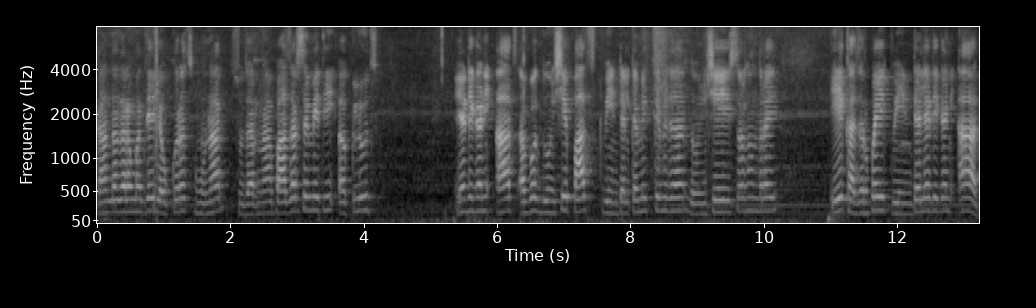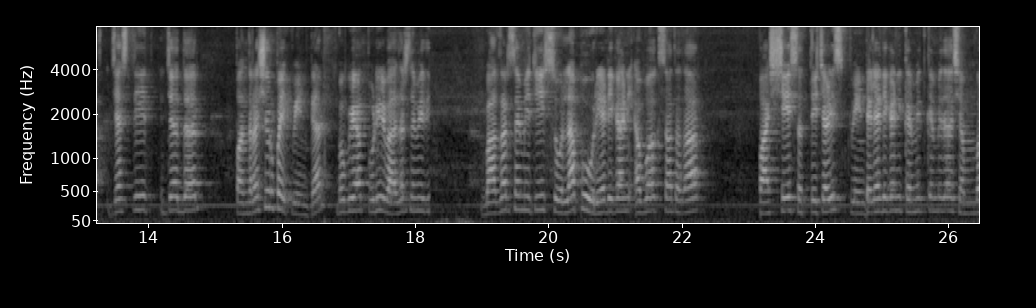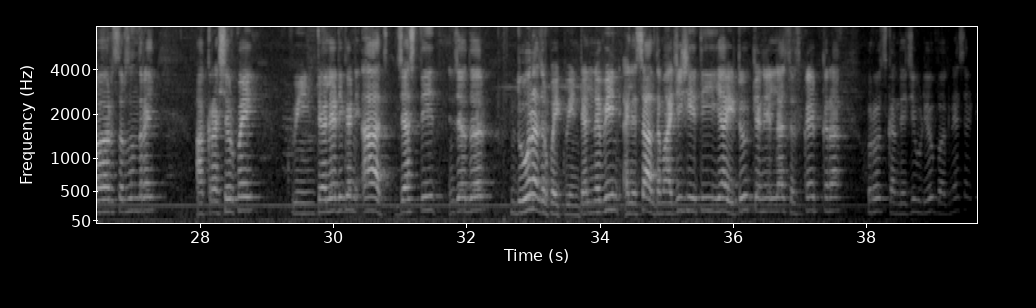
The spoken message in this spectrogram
कांदा दरामध्ये लवकरच होणार सुधारणा. बाजार समिती अकलूज. या ठिकाणी आज अबक दोनशे पाच क्विंटल कमीत कमी दर दोनशे पंधरा एक हजार रुपये क्विंटल. या ठिकाणी आज जास्तीत जास्त दर पंधराशे रुपये क्विंटल. बघूया पुढील बाजार समिती. बाजार समिती सोलापूर. या ठिकाणी अबक सात हजार पाचशे सत्तेचाळीस क्विंटल. या ठिकाणी कमीत कमी दर शंभर सरसंद्रे अकराशे रुपये क्विंटल या ठिकाणी आज जास्तीत जास्त दर दोन हजार रुपये क्विंटल. नवीन आले असाल तर माझी शेती या यूट्यूब चॅनेलला सबस्क्राईब करा. रोज कांद्याचे व्हिडिओ बघण्यासाठी.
